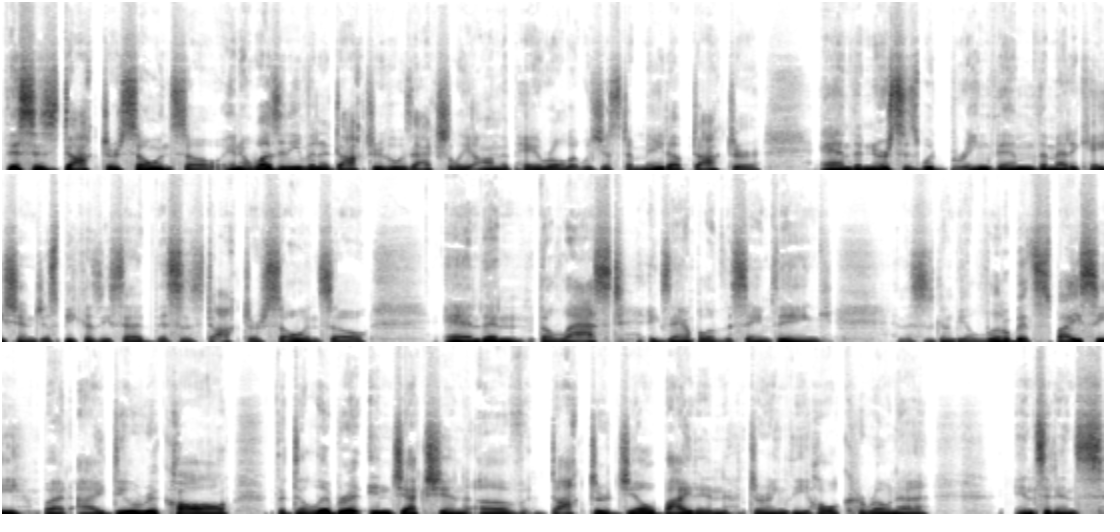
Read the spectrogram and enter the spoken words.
This is Dr. So and so. And it wasn't even a doctor who was actually on the payroll, it was just a made up doctor. And the nurses would bring them the medication just because he said, This is Dr. So and so. And then the last example of the same thing and this is going to be a little bit spicy, but I do recall the deliberate injection of Dr. Jill Biden during the whole corona incidents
